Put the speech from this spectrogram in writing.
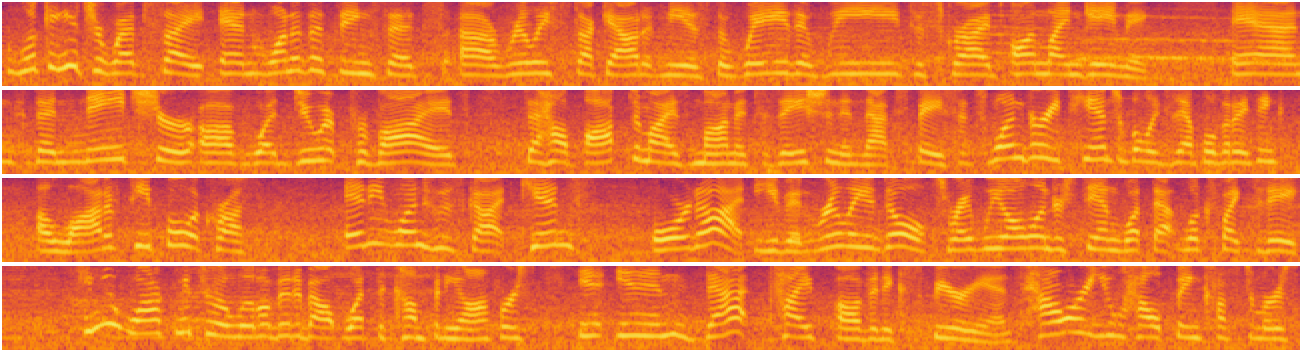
looking at your website, and one of the things that uh, really stuck out at me is the way that we described online gaming and the nature of what DoiT provides to help optimize monetization in that space. It's one very tangible example that I think a lot of people across anyone who's got kids or not even, really adults, right? We all understand what that looks like today. Can you walk me through a little bit about what the company offers in, in that type of an experience? How are you helping customers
